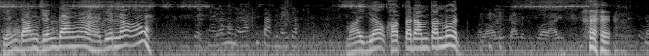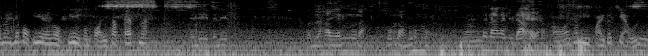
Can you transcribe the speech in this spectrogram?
เสียงดังเสียงดังอะ เย็นแล้วเอ้าไหนแล้วนั่นไหนล่ะพี่ตักอยู่ไหนกันมาอีกแล้วขอบตาดำตอนมืดมารอลุ้นกันมันคือตัวอะไรกำลังจะบอกพี่เลยบอกพี่ผมขออีกสักแป๊บนะไม่รีบไม่รีบเหมือนไฮเอ็นนู่นน่ะทุ่มสองทุ่มอะถ้า นั่งกันอยู่ได้อะอ๋อ ถ้ามีไฟก็แจ๋วเลย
